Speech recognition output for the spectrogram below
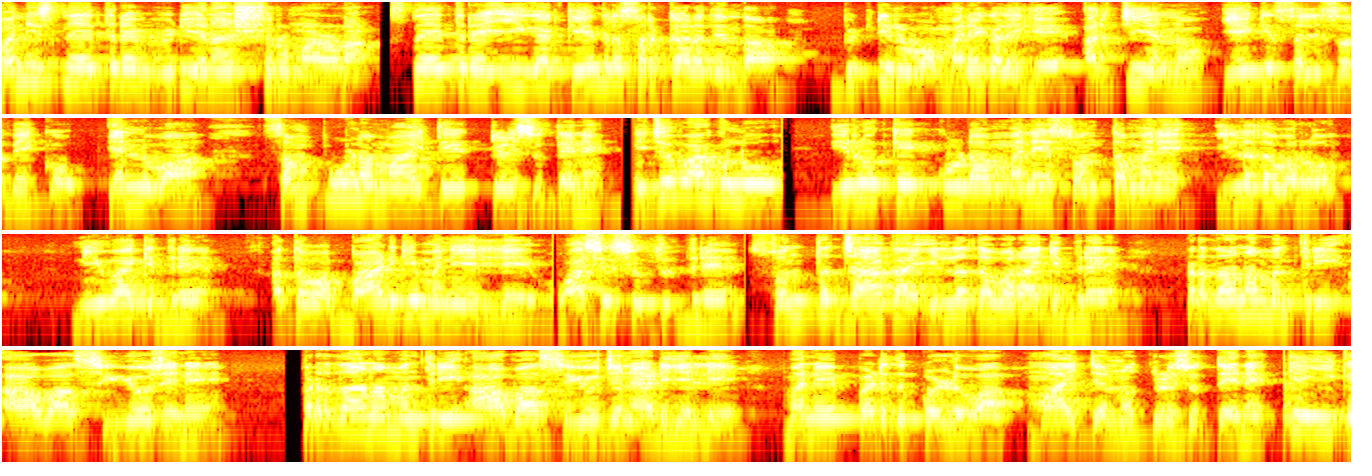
ಬನ್ನಿ ಸ್ನೇಹಿತರೆ, ವಿಡಿಯೋನ ಶುರು ಮಾಡೋಣ. ಸ್ನೇಹಿತರೆ, ಈಗ ಕೇಂದ್ರ ಸರ್ಕಾರದಿಂದ ಬಿಟ್ಟಿರುವ ಮನೆಗಳಿಗೆ ಅರ್ಜಿಯನ್ನು ಹೇಗೆ ಸಲ್ಲಿಸಬೇಕು ಎನ್ನುವ ಸಂಪೂರ್ಣ ಮಾಹಿತಿ ತಿಳಿಸುತ್ತೇನೆ. ನಿಜವಾಗಲೂ ಇರೋಕೆ ಕೂಡ ಮನೆ, ಸ್ವಂತ ಮನೆ ಇಲ್ಲದವರು ನೀವಾಗಿದ್ರೆ ಅಥವಾ ಬಾಡಿಗೆ ಮನೆಯಲ್ಲಿ ವಾಸಿಸುತ್ತಿದ್ರೆ, ಸ್ವಂತ ಜಾಗ ಇಲ್ಲದವರಾಗಿದ್ರೆ ಪ್ರಧಾನಮಂತ್ರಿ ಆವಾಸ್ ಯೋಜನೆ ಪ್ರಧಾನಮಂತ್ರಿ ಆವಾಸ್ ಯೋಜನೆ ಅಡಿಯಲ್ಲಿ ಮನೆ ಪಡೆದುಕೊಳ್ಳುವ ಮಾಹಿತಿಯನ್ನು ತಿಳಿಸುತ್ತೇನೆ. ಈಗ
